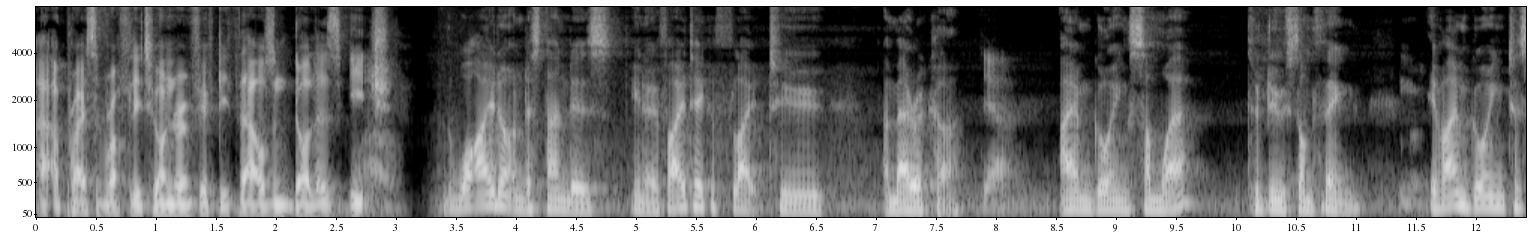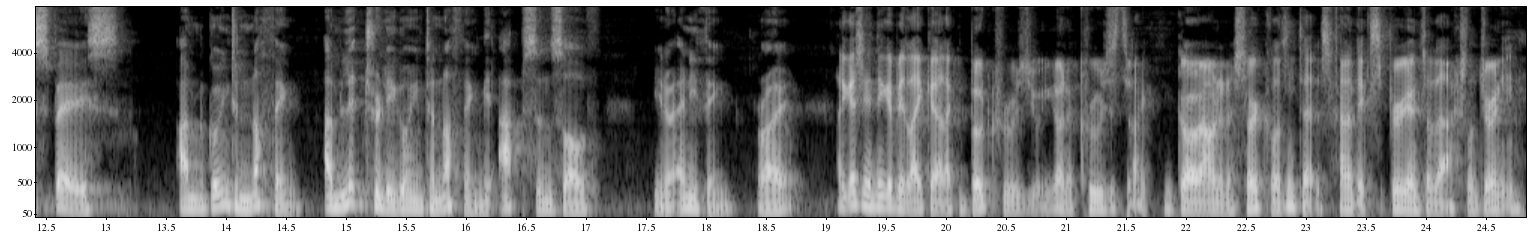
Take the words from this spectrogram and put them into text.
at a price of roughly $250,000 each. What I don't understand is, you know, if I take a flight to America, Yeah. I am going somewhere to do something. If I'm going to space, I'm going to nothing. I'm literally going to nothing. The absence of, you know, anything, right? I guess you can think of it like a, like a boat cruise. You, you go on a cruise just to like go around in a circle, isn't it? It's kind of the experience of the actual journey.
